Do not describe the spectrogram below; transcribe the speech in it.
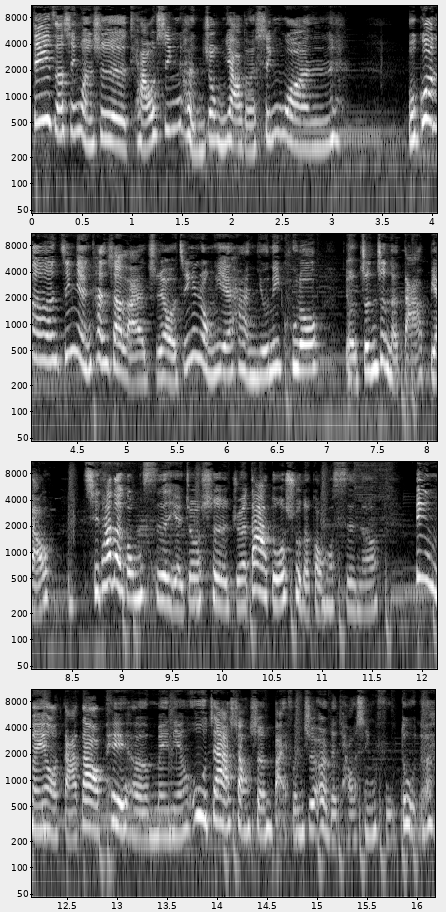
第一则新闻是调薪很重要的新闻。不过呢，今年看下来，只有金融业和 Uniqlo 有真正的达标，其他的公司，也就是绝大多数的公司呢，并没有达到配合每年物价上升百分之二的调薪幅度呢。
